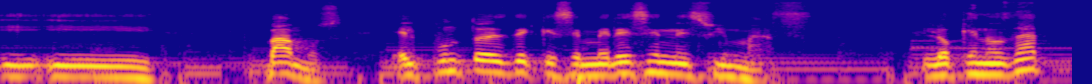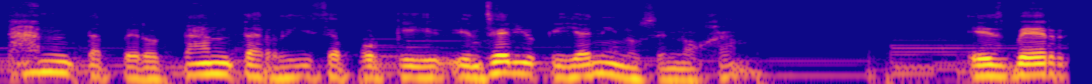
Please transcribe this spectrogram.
Y, vamos, el punto es de que se merecen eso y más. Lo que nos da tanta, pero tanta risa, porque en serio que ya ni nos enoja, es ver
